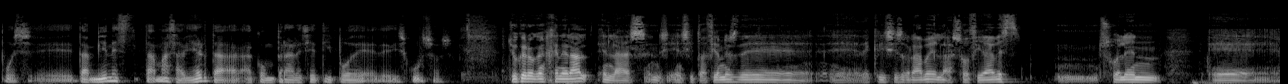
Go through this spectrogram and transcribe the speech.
pues eh, también está más abierta a, comprar ese tipo de, discursos. Yo creo que en general, en, las, en, situaciones eh, de, crisis grave, las sociedades mm, suelen, eh,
